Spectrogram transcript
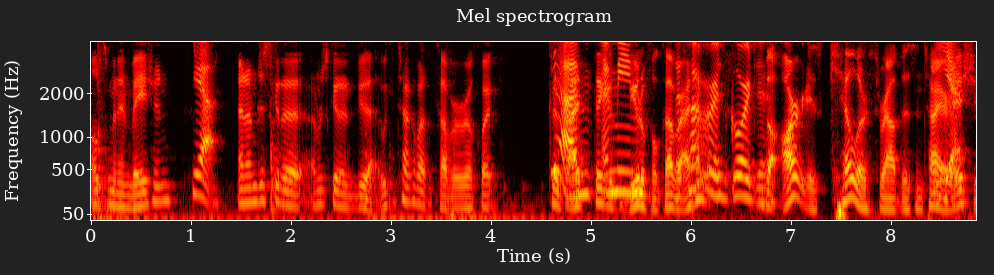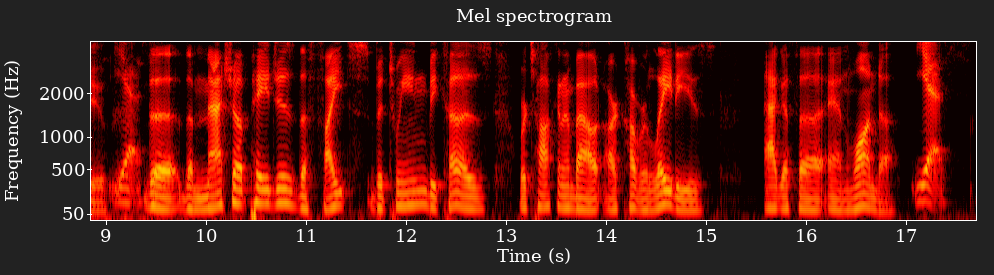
Ultimate Invasion, Yeah. and I'm just gonna I'm just gonna do that. We can talk about the cover real quick because Yeah, I think I it's mean, a beautiful cover. the cover is gorgeous. The art is killer throughout this entire Yes, issue. yes. The the matchup pages, the fights between because we're talking about our cover ladies, Agatha and Wanda. Yes,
